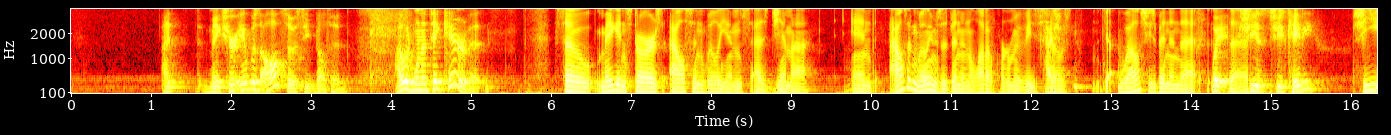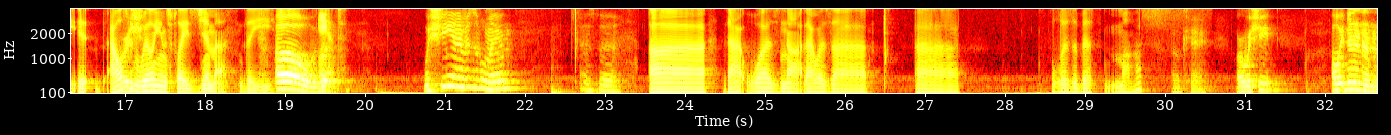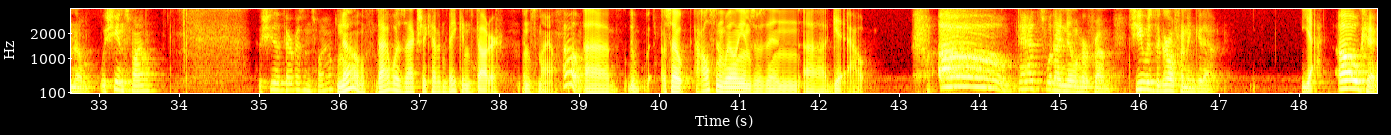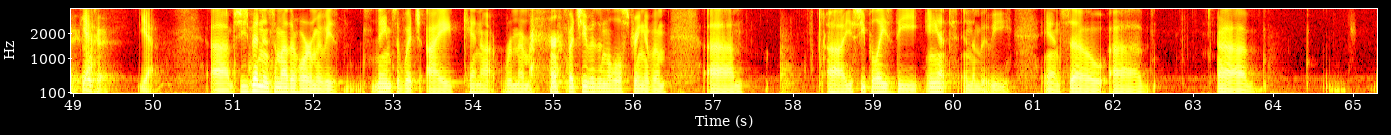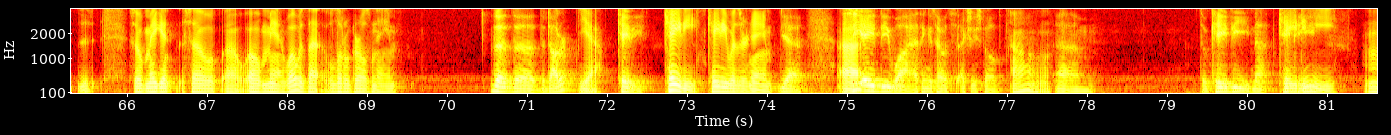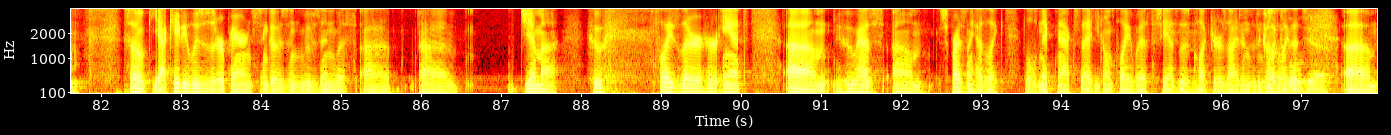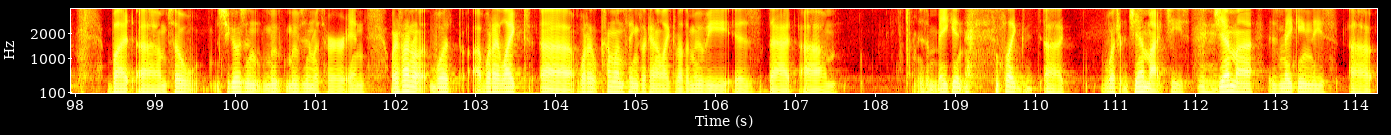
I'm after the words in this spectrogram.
I'd make sure it was also seatbelted. I would want to take care of it. So Megan stars Allison Williams as Gemma, and Allison Williams has been in a lot of horror movies. Has so, she? yeah, well, she's been in the Wait, the, she's she's Cady. she it, Allison she- Williams plays Gemma, the Oh, the, aunt. was she an Invisible Man? As the Uh, that was not. That was uh, uh, Elisabeth Moss. okay, or was she? Oh wait, no, no, no, no, no. Was she in Smile? Was she the therapist in Smile? No, that was actually Kevin Bacon's daughter in Smile. Oh. Uh, so Allison Williams was in uh, Get Out. Oh, that's what I know her from. She was the girlfriend in Get Out. Yeah, Oh, okay, Yeah. okay. yeah. Um, she's been in some other horror movies, names of which I cannot remember, but she was in a little string of them. Um, uh, she plays the aunt in the movie, and so uh, uh, so Megan. So uh, oh man, what was that little girl's name? The the the daughter, Yeah, Cady. Cady. Cady was her name. Yeah, Uh, C A D Y. I think is how it's actually spelled. Oh, Um, so K D, not K T. KD. Mm. So yeah, Cady loses her parents and goes and moves in with uh, uh, Gemma, who plays their her aunt, um, who has um, surprisingly has like little knickknacks that you don't play with. She has those collector's items Mm-hmm. The and stuff like that. collectibles, yeah. Um, but um, so she goes and mo- moves in with her, and what I found what uh, what I liked, uh, what I, kind of one of the things I kind of liked about the movie is that um, is it making it's like uh, what Gemma, jeez, Gemma is making these uh,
